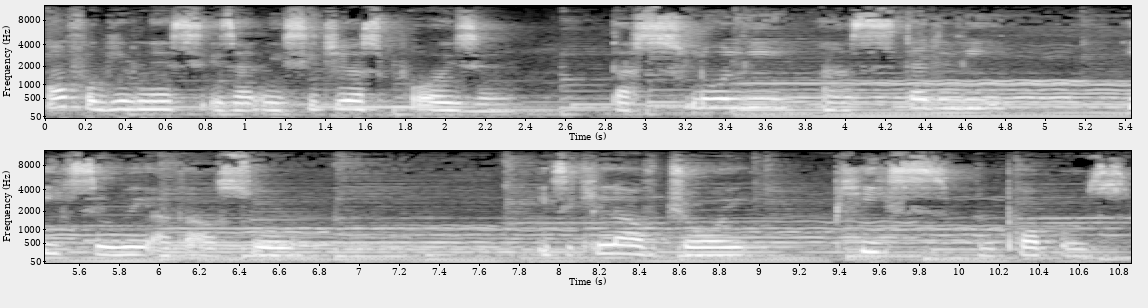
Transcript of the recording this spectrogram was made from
Unforgiveness is an insidious poison that slowly and steadily eats away at our soul. It's a killer of joy, peace, and purpose.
